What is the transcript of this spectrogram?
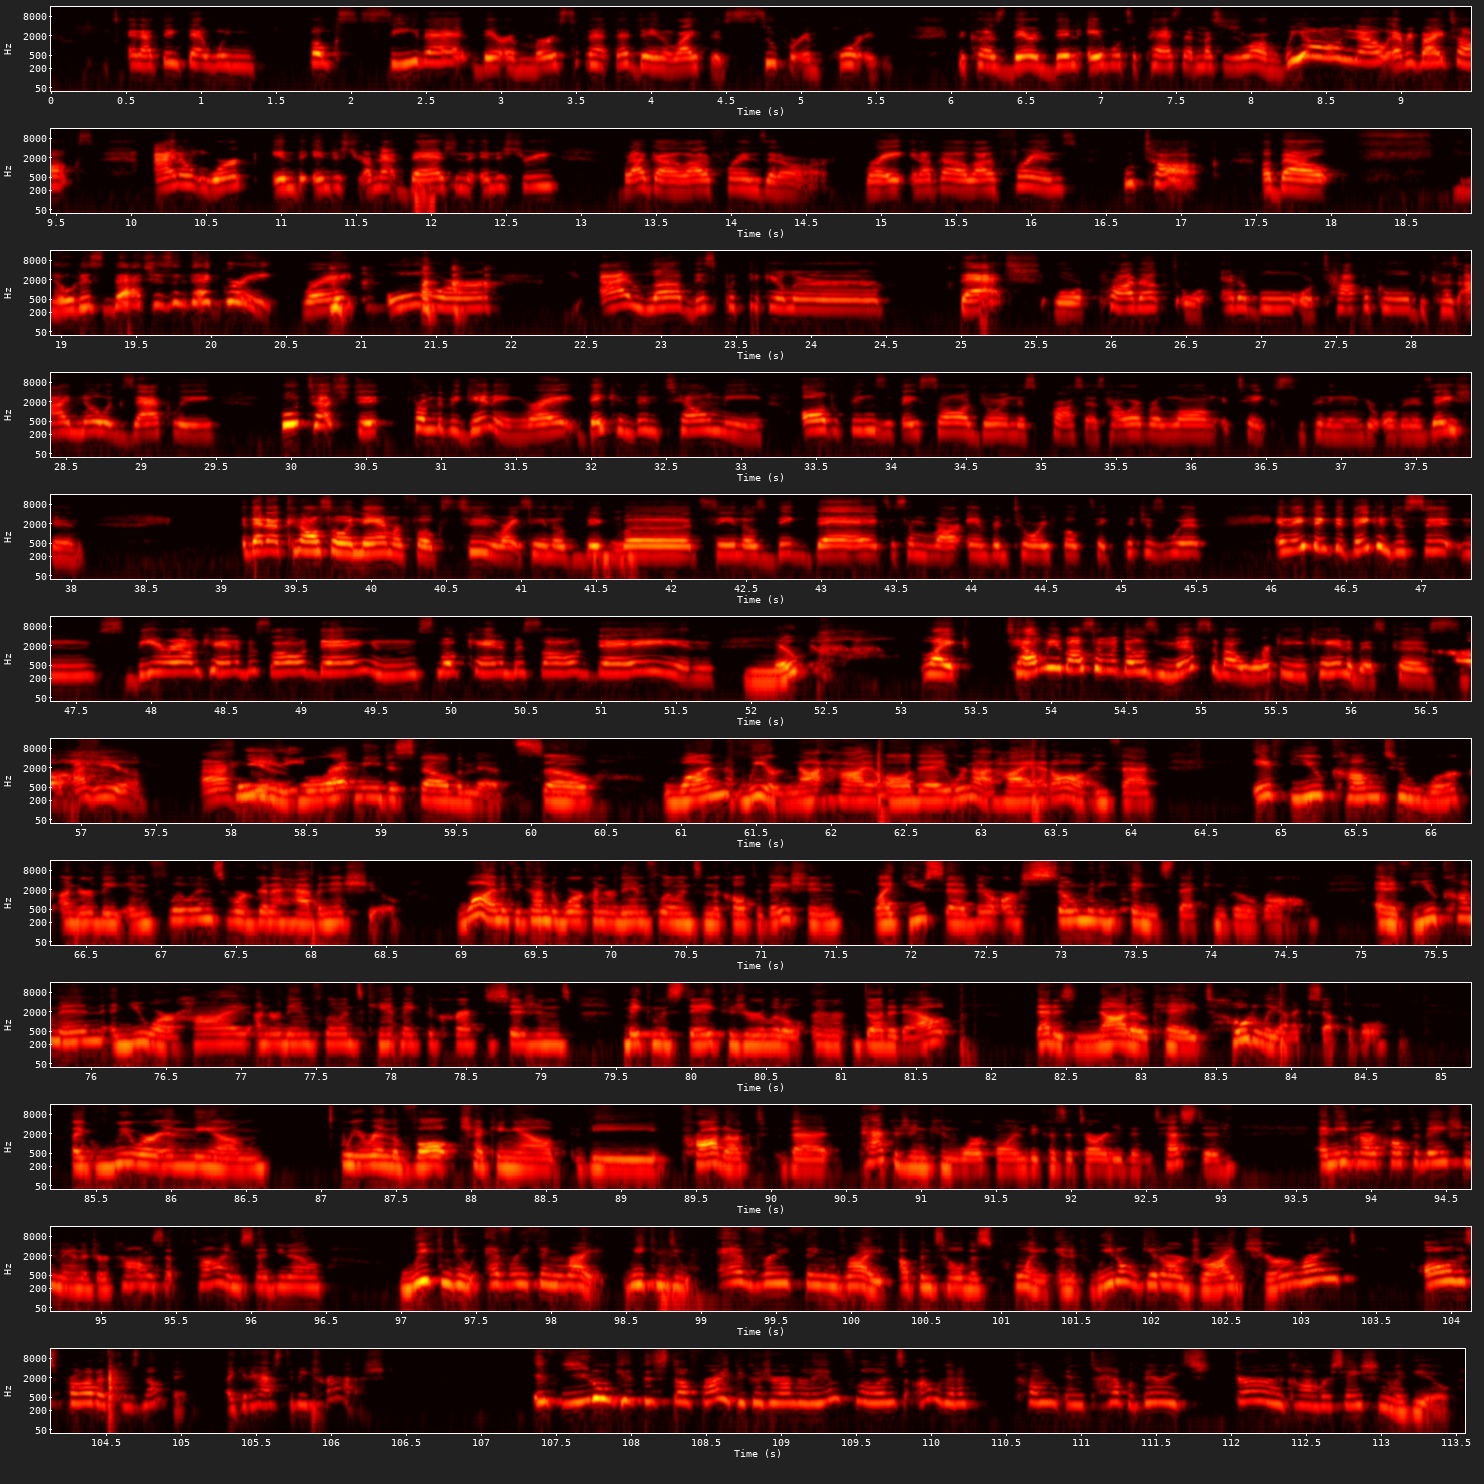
And I think that when folks see that, they're immersed in that. That day in life is super important because they're then able to pass that message along. We all know everybody talks. I don't work in the industry. I'm not badged in the industry, but I've got a lot of friends that are, right? And I've got a lot of friends who talk about, you know, this batch isn't that great, right? or I love this particular batch or product or edible or topical because I know exactly who touched it from the beginning, right? They can then tell me all the things that they saw during this process, however long it takes, depending on your organization. That can also enamor folks too, right? Seeing those big mm-hmm. buds, seeing those big bags that some of our inventory folk take pictures with. And they think that they can just sit and be around cannabis all day and smoke cannabis all day. And nope. Like, tell me about some of those myths about working in cannabis because oh. I hear I Please let me dispel the myths. So, one, we are not high all day. We're not high at all. In fact, if you come to work under the influence, we're going to have an issue. One, if you come to work under the influence in the cultivation, like you said, there are so many things that can go wrong. And if you come in and you are high under the influence, can't make the correct decisions, make a mistake because you're a little uh, dudded out, that is not okay. Totally unacceptable. Like we were in the um we were in the vault checking out the product that packaging can work on because it's already been tested. And even our cultivation manager, Thomas, at the time said, you know, we can do everything right. We can do everything right up until this point. And if we don't get our dry cure right, all this product is nothing. Like it has to be trashed. If you don't get this stuff right because you're under the influence, I'm going to come and have a very stern conversation with you.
